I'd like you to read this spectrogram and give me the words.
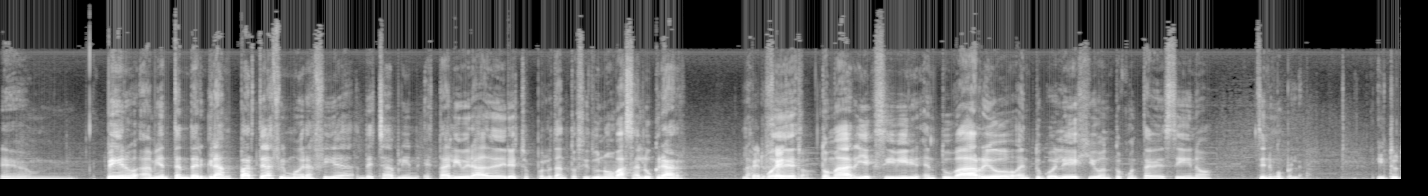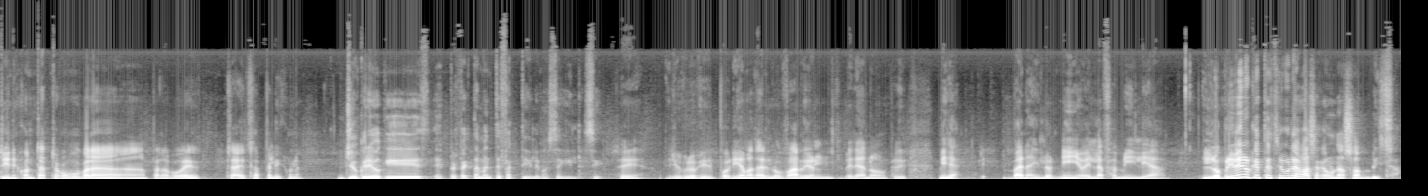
Eh, pero a mi entender, gran parte de la filmografía de Chaplin está liberada de derechos. Por lo tanto, si tú no vas a lucrar, las Perfecto. puedes tomar y exhibir en tu barrio, en tu colegio, en tu junta de vecinos, sin ningún problema. ¿Y tú tienes contacto como para, para poder traer esas películas? Yo creo que es, es perfectamente factible conseguirlas, sí. Sí, yo creo que podríamos dar en los barrios en el verano. Mira, van a ir los niños, en la familia. Lo primero que te asegura va a sacar una sonrisa.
